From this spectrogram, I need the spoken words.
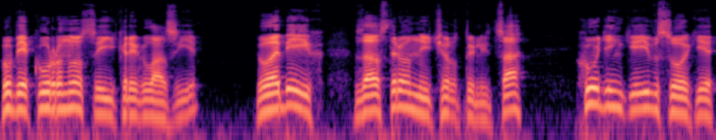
обе курносые и кореглазые, у обеих заостренные черты лица, худенькие и высокие,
